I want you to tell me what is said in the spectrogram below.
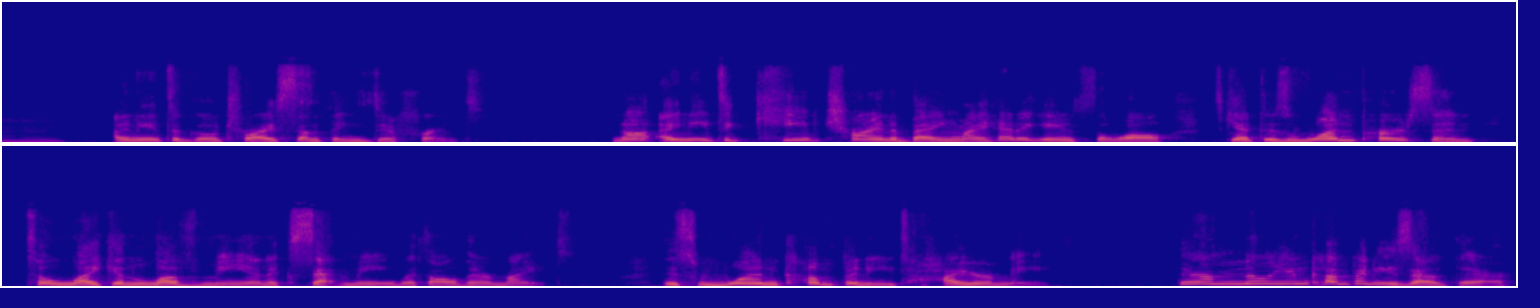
Mm-hmm. I need to go try something different. Not, I need to keep trying to bang my head against the wall to get this one person to like and love me and accept me with all their might. This one company to hire me. There are a million companies out there.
